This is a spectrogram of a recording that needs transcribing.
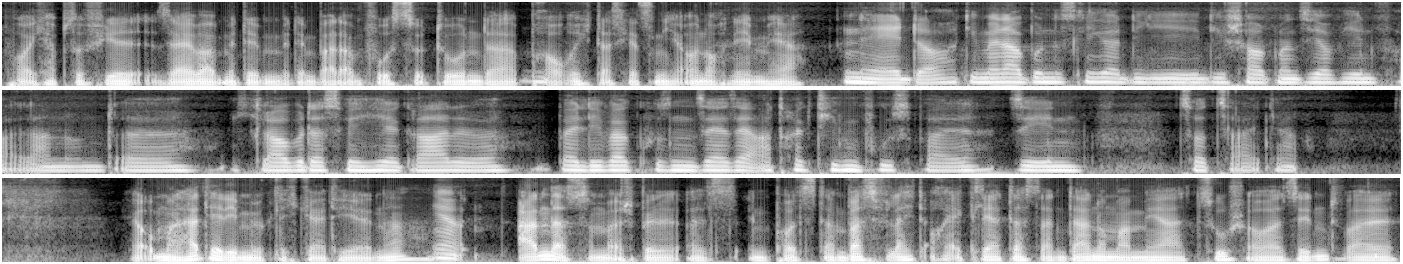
boah, ich habe so viel selber mit dem, mit dem Ball am Fuß zu tun, da mhm. brauche ich das jetzt nicht auch noch nebenher? Nee, doch. Die Männerbundesliga, die, die schaut man sich auf jeden Fall an. Und äh, ich glaube, dass wir hier gerade bei Leverkusen sehr, sehr attraktiven Fußball sehen zurzeit, ja. Ja, und man hat ja die Möglichkeit hier, ne? Ja. Anders zum Beispiel als in Potsdam, was vielleicht auch erklärt, dass dann da nochmal mehr Zuschauer sind, weil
